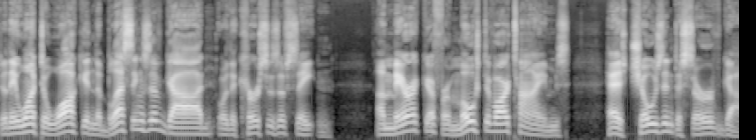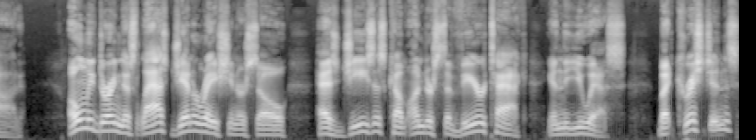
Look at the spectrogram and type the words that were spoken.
Do they want to walk in the blessings of God or the curses of Satan? America, for most of our times, has chosen to serve God. Only during this last generation or so has Jesus come under severe attack in the U.S. But Christians,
